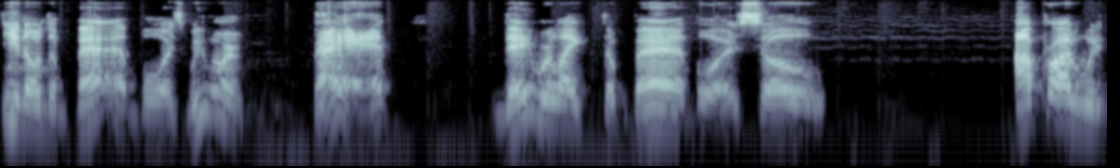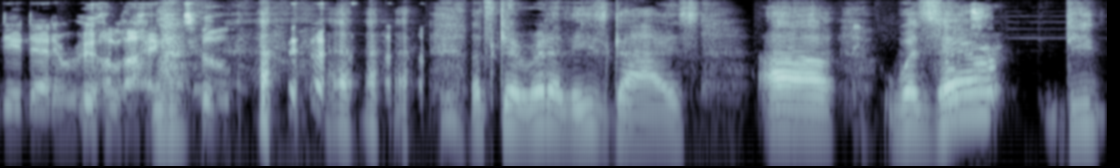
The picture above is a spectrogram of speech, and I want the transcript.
you know, the bad boys. We weren't bad. They were like the bad boys. So I probably would have did that in real life too. Let's get rid of these guys. Uh, was there? Do you,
